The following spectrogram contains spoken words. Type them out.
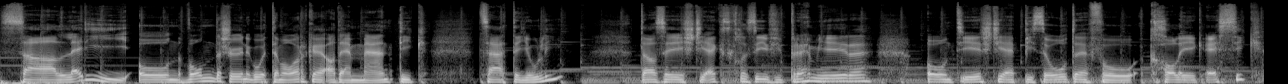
Saledi und wunderschönen guten Morgen an dem Montag, 10. Juli. Das ist die exklusive Premiere und die erste Episode von Kollege Essig.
